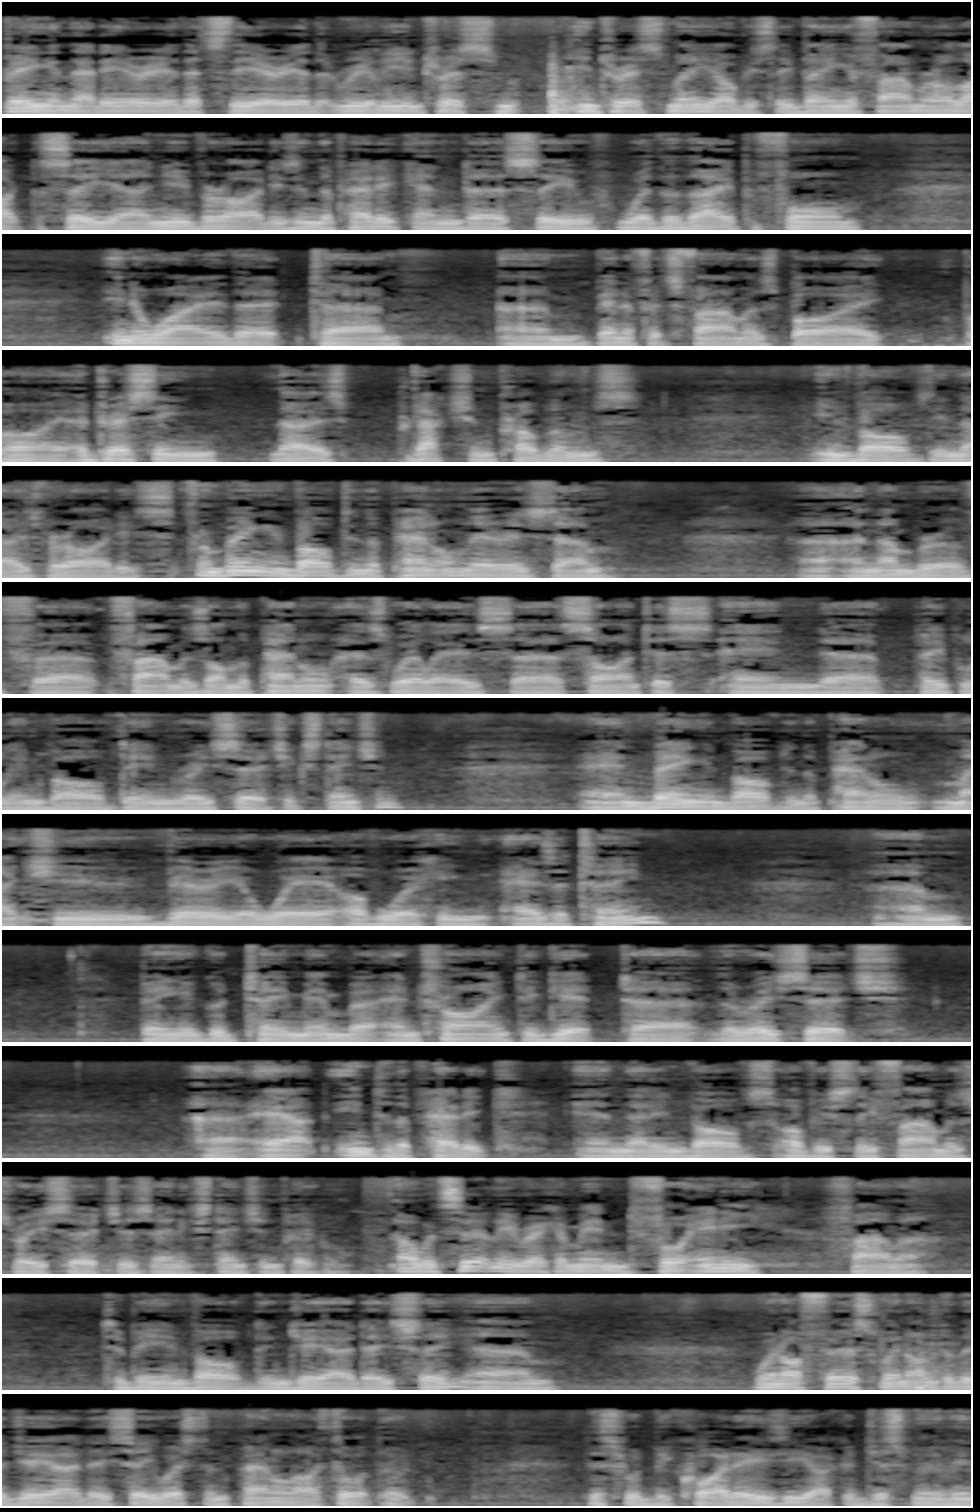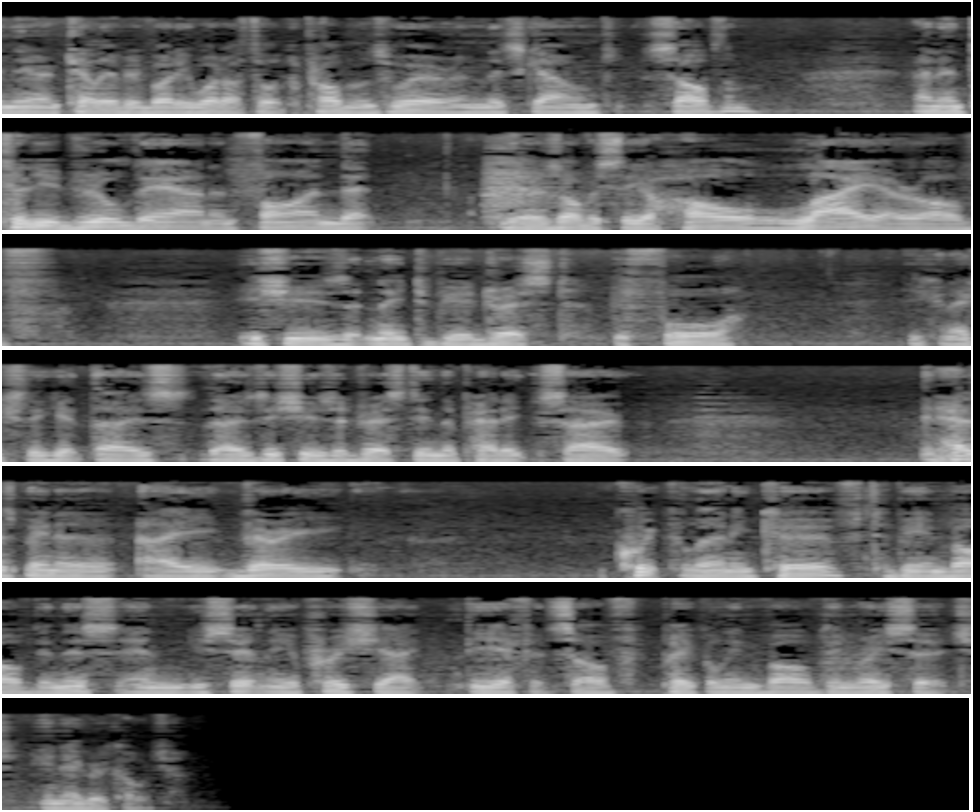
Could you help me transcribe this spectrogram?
being in that area, that's the area that really interests interests me. Obviously, being a farmer, I like to see uh, new varieties in the paddock and uh, see whether they perform in a way that um, um, benefits farmers by by addressing those production problems involved in those varieties. From being involved in the panel, there is um, a number of uh, farmers on the panel as well as uh, scientists and uh, people involved in research extension. And being involved in the panel makes you very aware of working as a team, um, being a good team member and trying to get uh, the research uh, out into the paddock and that involves obviously farmers, researchers and extension people. I would certainly recommend for any farmer to be involved in GRDC. Um, when I first went onto the GRDC Western panel, I thought that this would be quite easy. I could just move in there and tell everybody what I thought the problems were and let's go and solve them. And until you drill down and find that there's obviously a whole layer of issues that need to be addressed before you can actually get those those issues addressed in the paddock. So it has been a, a very quick learning curve to be involved in this and you certainly appreciate the efforts of people involved in research in agriculture.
